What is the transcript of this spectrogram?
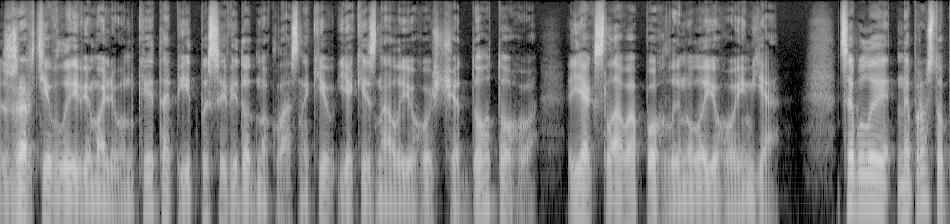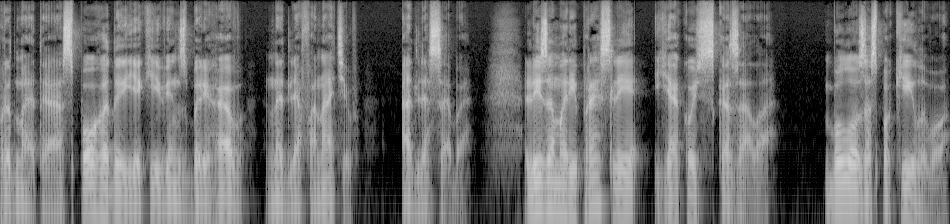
жартівливі малюнки та підписи від однокласників, які знали його ще до того, як слава поглинула його ім'я. Це були не просто предмети, а спогади, які він зберігав не для фанатів, а для себе. Ліза Марі Преслі якось сказала: було заспокійливо,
